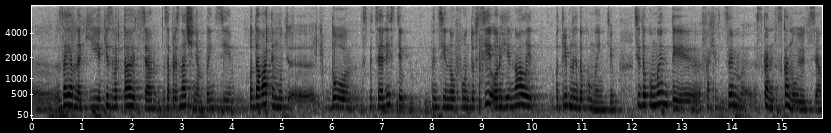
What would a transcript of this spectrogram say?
Е, Заявники, які звертаються за призначенням пенсії, подаватимуть е, до спеціалістів пенсійного фонду всі оригінали потрібних документів. Ці документи фахівцем скан- скануються,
